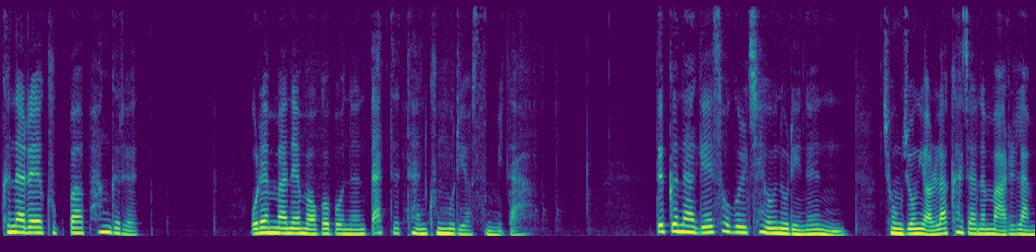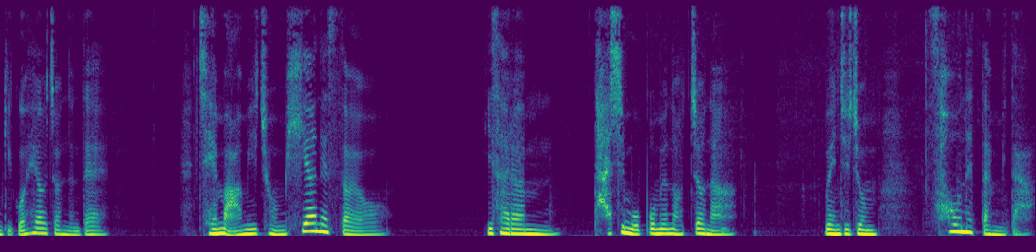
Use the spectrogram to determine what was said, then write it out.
그날의 국밥 한 그릇. 오랜만에 먹어보는 따뜻한 국물이었습니다. 뜨끈하게 속을 채운 우리는 종종 연락하자는 말을 남기고 헤어졌는데 제 마음이 좀 희한했어요. 이 사람 다시 못 보면 어쩌나. 왠지 좀 서운했답니다.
